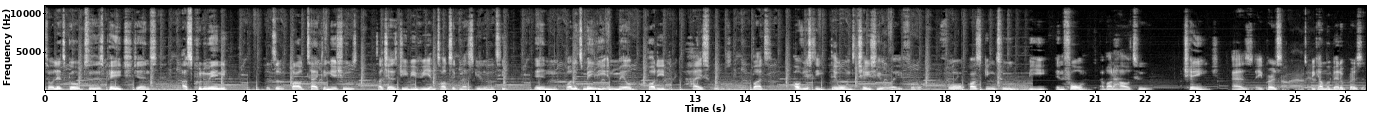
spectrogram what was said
So let's go to this page, gents. Asikhulumeni. It's about tackling issues such as GBV and toxic masculinity in well it's mainly in male bodied high schools but obviously they won't chase you away for for asking to be informed about how to change as a person to become a better person.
